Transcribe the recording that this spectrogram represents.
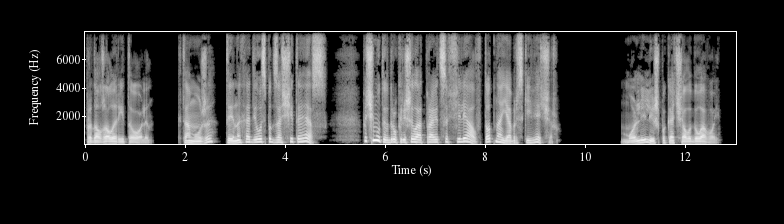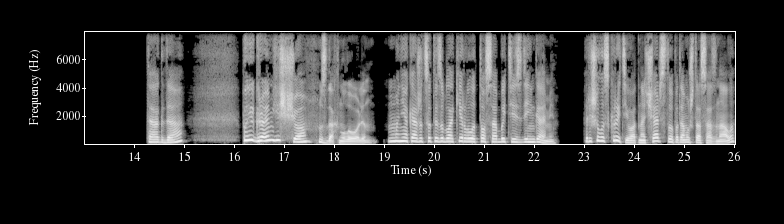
продолжала Рита Олин. К тому же ты находилась под защитой С. Почему ты вдруг решила отправиться в филиал в тот ноябрьский вечер? Молли лишь покачала головой. Тогда «Поиграем еще», — вздохнула Олин. «Мне кажется, ты заблокировала то событие с деньгами. Решила скрыть его от начальства, потому что осознала,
